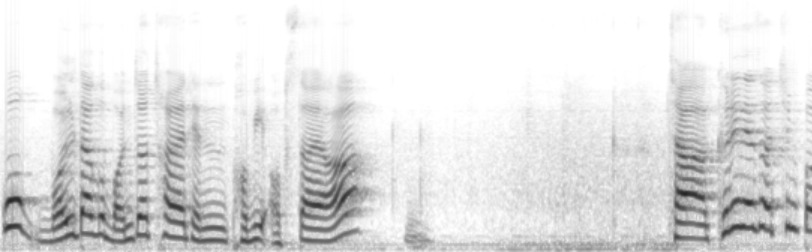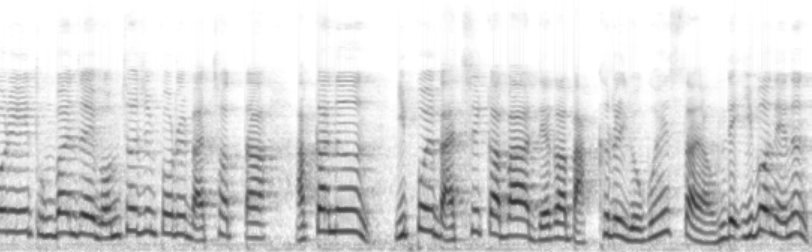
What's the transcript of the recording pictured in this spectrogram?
꼭 멀다고 먼저 쳐야 되는 법이 없어요. 자, 그린에서 친 볼이 동반자의 멈춰진 볼을 맞췄다. 아까는 이 볼 맞힐까봐 내가 마크를 요구했어요. 근데 이번에는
